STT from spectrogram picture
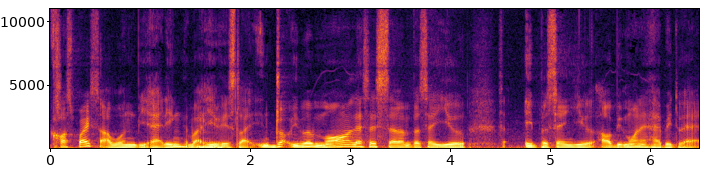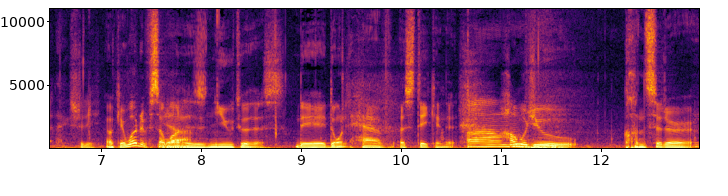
cost price, I won't be adding. But if Mm. it's like drop even more, let's say seven percent yield, eight percent yield, I'll be more than happy to add. Actually. Okay, what if someone Yeah. is new to this? They don't have a stake in it. Um, How would you consider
